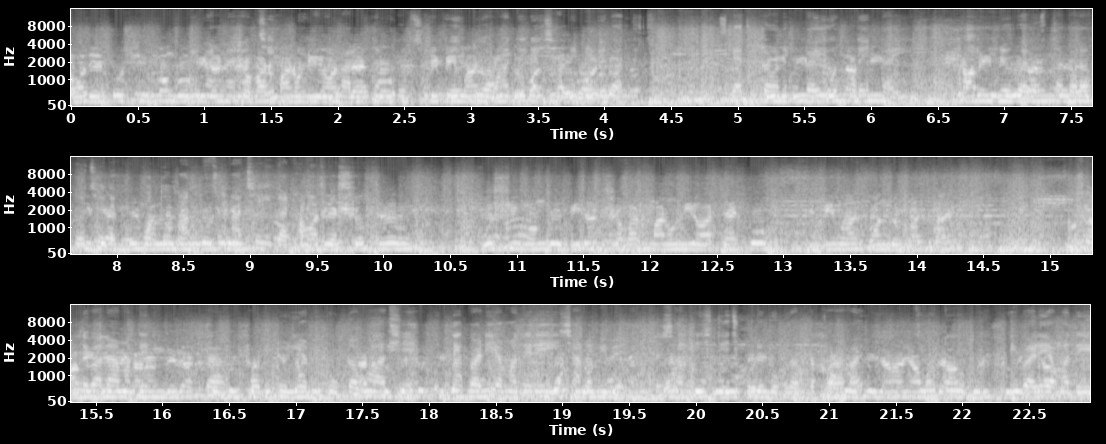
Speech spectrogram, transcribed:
আমাদের পশ্চিমবঙ্গ বিধানসভার মাননীয় অধ্যক্ষ শ্রী বিমান বন্দ্যোপাধ্যায় মহাশয় স্বামী বিবেকানন্দের মূর্তিতে মাল্যদান করছেন আমাদের শ্রদ্ধেয় পশ্চিমবঙ্গ বিধানসভার মাননীয় অধ্যক্ষ বিমান বন্দ্যোপাধ্যায় সন্ধ্যেবেলা আমাদের একটা অডিটোরিয়াম প্রোগ্রামও আছে। প্রত্যেকবারই আমাদের এই স্বামী বিবেকানন্দের সাথে স্টেজ করে প্রোগ্রামটা করা হয়। যেহেতু এবারে আমাদের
